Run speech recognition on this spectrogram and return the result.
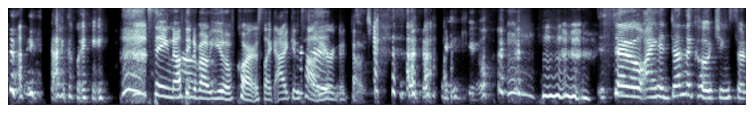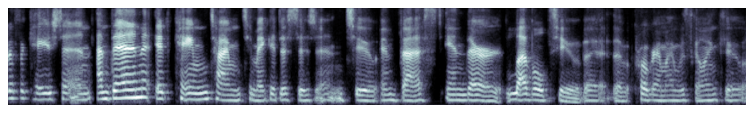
exactly. Saying nothing um, about you, of course. Like I can tell you're a good coach. Thank you. so I had done the coaching certification, and then it came time to make a decision to invest in their level two, the, the program I was going through.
